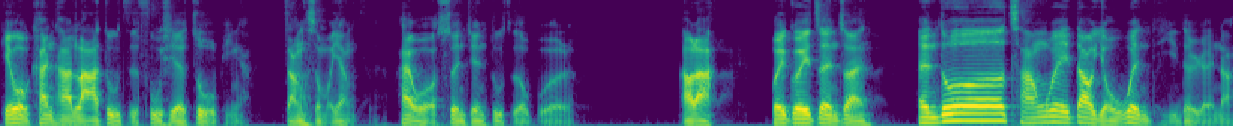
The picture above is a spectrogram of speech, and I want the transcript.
给我看他拉肚子腹泻的作品啊，长什么样子，害我瞬间肚子都不饿了。好啦，回归正传。很多肠胃道有问题的人啊，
